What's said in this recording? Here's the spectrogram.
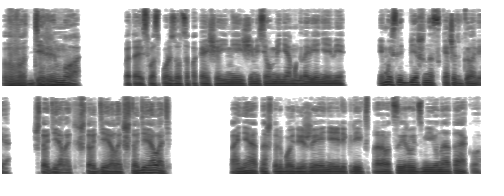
Вот дерьмо! Пытаясь воспользоваться пока еще имеющимися у меня мгновениями, и мысли бешено скачут в голове. Что делать? Что делать? Что делать? Понятно, что любое движение или крик спровоцирует змею на атаку.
